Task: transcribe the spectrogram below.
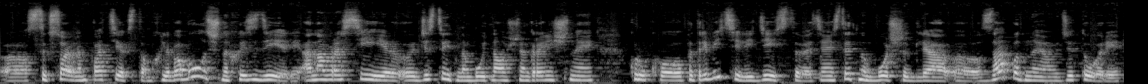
с сексуальным подтекстом хлебобулочных изделий, она в России э, действительно будет научно ограниченный круг э, потребителей действовать, она действительно больше для э, западной аудитории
